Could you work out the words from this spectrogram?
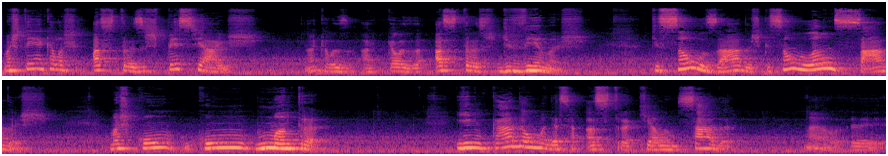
Mas tem aquelas astras especiais, né? aquelas, aquelas astras divinas, que são usadas, que são lançadas, mas com, com um mantra. E em cada uma dessa astra que é lançada, né, é,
